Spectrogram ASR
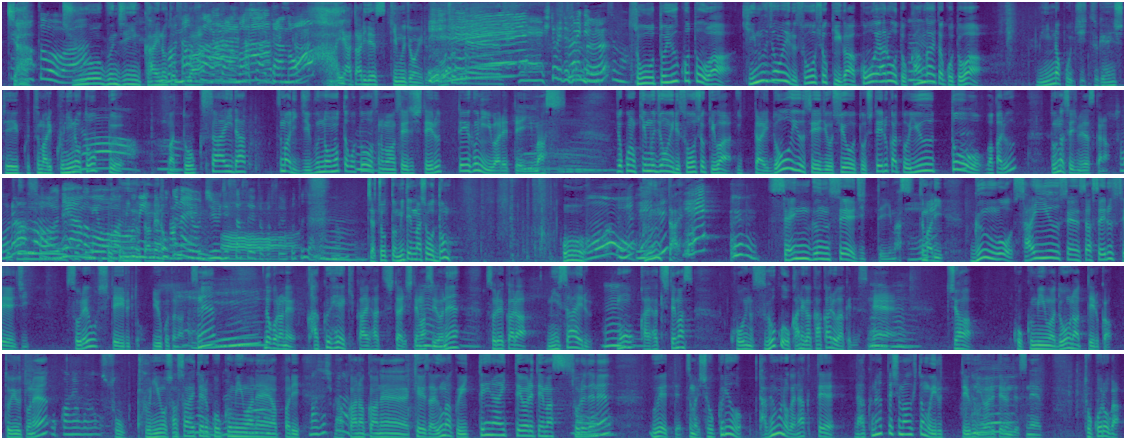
じゃあ中央軍事委員会のトップは？まさかの？はい当たりです。キム・ジョンイル総書記です、えー、一人で全部？そうということはキム・ジョンイル総書記がこうやろうと考えたことは、みんなこう実現していくつまり国のトップまあ、独裁だつまり自分の思ったことをそのまま政治しているっていうふうに言われています。じゃあこのキム・ジョンイル総書記は一体どういう政治をしようとしているかというと分かる？どんな政治目指すかな？それはもうそりゃもう国民のための。国内を充実させるとかそういうことじゃないの？じゃあちょっと見てみましょう。ドン軍隊。戦軍政治って言います。つまり軍を最優先させる政治。それをしているということなんですね。だからね核兵器開発したりしてますよね。それからミサイルも開発してます。こういうのすごくお金がかかるわけですね。じゃあ国民はどうなっているかというとねお金が。そう国を支えてる国民はねやっぱりなかなかね経済うまくいっていないって言われています。それでね飢えてつまり食料食べ物がなくて亡くなってしまう人もいるっていうふうに言われてるんですね。ところが、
